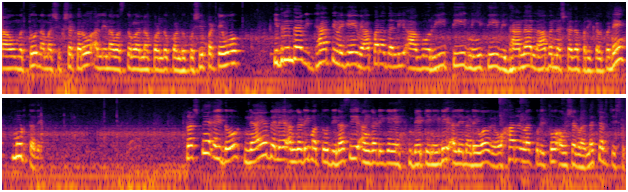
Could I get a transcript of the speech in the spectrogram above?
ನಾವು ಮತ್ತು ನಮ್ಮ ಶಿಕ್ಷಕರು ಅಲ್ಲಿನ ವಸ್ತುಗಳನ್ನು ಕೊಂಡುಕೊಂಡು ಖುಷಿಪಟ್ಟೆವು ಇದರಿಂದ ವಿದ್ಯಾರ್ಥಿಗಳಿಗೆ ವ್ಯಾಪಾರದಲ್ಲಿ ಆಗೋ ರೀತಿ, ನೀತಿ, ವಿಧಾನ, ಲಾಭ, ನಷ್ಟದ ಪರಿಕಲ್ಪನೆ ಮೂಡ್ತದೆ. ಪ್ರಶ್ನೆ ಐದು ನ್ಯಾಯಬೆಲೆ ಅಂಗಡಿ ಮತ್ತು ದಿನಸಿ ಅಂಗಡಿಗೆ ಭೇಟಿ ನೀಡಿ ಅಲ್ಲಿ ನಡೆಯುವ ವ್ಯವಹಾರಗಳ ಕುರಿತು ಅಂಶಗಳನ್ನು ಚರ್ಚಿಸಿ.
